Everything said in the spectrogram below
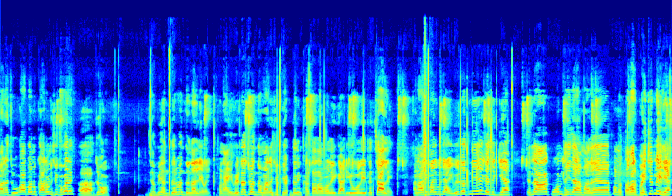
મારે જોવા આવવાનું કારણ શું ખબર હે? હા. જો જમી અંદરમાં તો ના લેવાય. પણ હાઈવે ટચ હોય ને તો મારે શું ફેક્ટરી ખટારા વળી ગાડીઓ વળી એટલે ચાલે. અને આની મારી બધી હાઈવે ટચની હે કે જગ્યા. એટલે આ કોમ થઈ જાય મારે પણ તમારા ભાઈ કેટલી રહ્યા?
